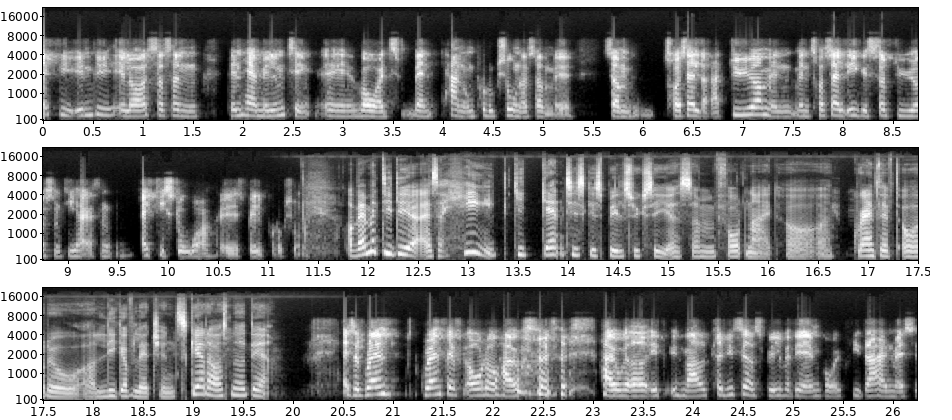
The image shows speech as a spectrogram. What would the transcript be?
rigtig indie, eller også så sådan den her mellemting, øh, hvor at man har nogle produktioner, som, øh, som trods alt er ret dyre, men, men trods alt ikke så dyre som de her sådan, rigtig store øh, spilproduktioner. Og hvad med de der altså helt gigantiske spilsucceser som Fortnite og Grand Theft Auto og League of Legends? Sker der også noget der? Altså Grand, Grand Theft Auto har jo, har jo været et, et meget kritiseret spil, hvad det angår, fordi der er en masse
